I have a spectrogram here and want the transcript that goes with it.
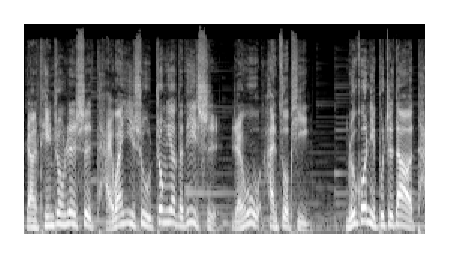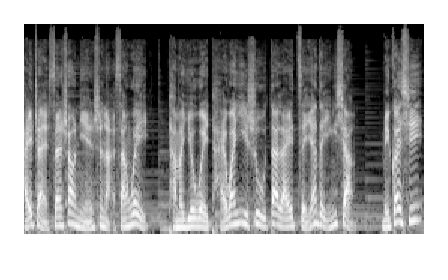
让听众认识台湾艺术重要的历史人物和作品。如果你不知道台展三少年是哪三位，他们又为台湾艺术带来怎样的影响？没关系，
